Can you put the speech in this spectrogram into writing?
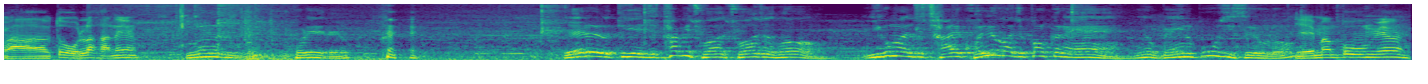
와 또 올라가네요. 이거는 버려야 돼요 얘를 어떻게 이제 탑이 좋아, 좋아져서 이것만 이제 잘 걸려가지고 빵끄네 이거 메인을 뽑을 수 있어요 그럼 얘만 뽑으면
